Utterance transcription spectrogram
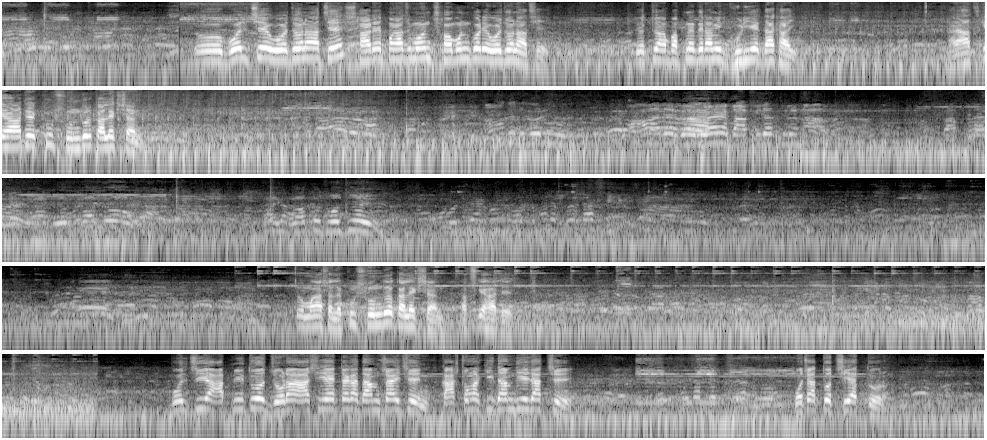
তো বলছে ওজন আছে সাড়ে পাঁচ মন, ছ মন করে ওজন আছে। তো একটু আপনাদের আমি ঘুরিয়ে দেখাই। আর আজকে হাটের খুব সুন্দর কালেকশান তো মাশাল্লাহ খুব সুন্দর কালেকশান আজকে হাটের। বলছি আপনি তো জোড়া আশি হাজার টাকা দাম চাইছেন। কাস্টমার কি দাম দিয়ে যাচ্ছে? পঁচাত্তর ছিয়াত্তর।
